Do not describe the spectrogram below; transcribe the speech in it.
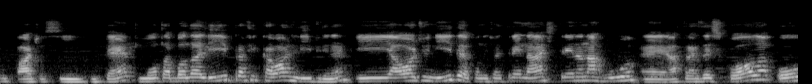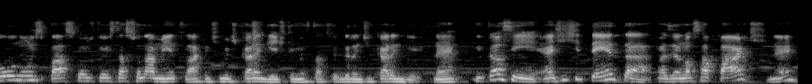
um pátio pátio assim interno, monta a banda ali para ficar ao ar livre, né? E a Ordem Unida, quando a gente vai treinar, a gente treina na rua, é, atrás da escola ou num espaço é onde tem um estacionamento lá que a gente chama de caranguejo, tem uma estátua grande de caranguejo, né? Então assim, a gente tenta fazer a nossa parte, né?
